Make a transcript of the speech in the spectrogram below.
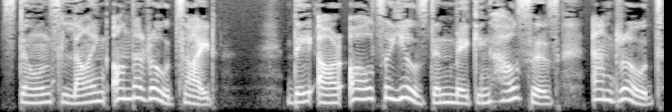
stones lying on the roadside. They are also used in making houses and roads.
